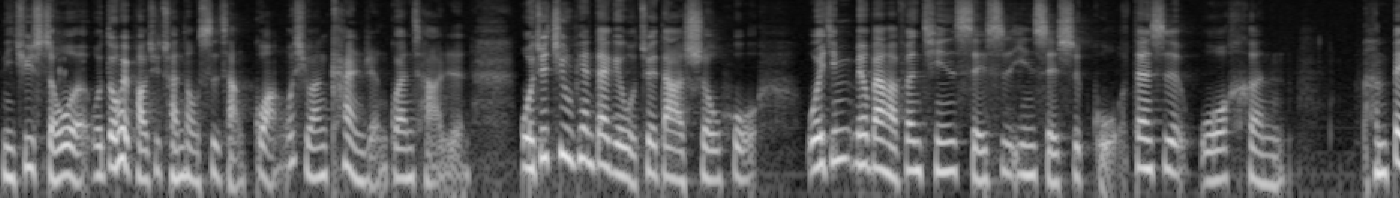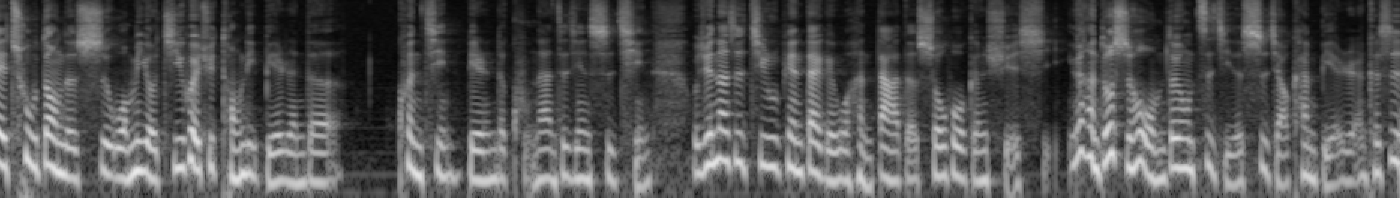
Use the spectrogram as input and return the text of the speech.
你去首尔，我都会跑去传统市场逛。我喜欢看人，观察人。我觉得纪录片带给我最大的收获，我已经没有办法分清谁是因谁是果，但是我很很被触动的是，我们有机会去同理别人的。困境，别人的苦难这件事情，我觉得那是纪录片带给我很大的收获跟学习。因为很多时候我们都用自己的视角看别人，可是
